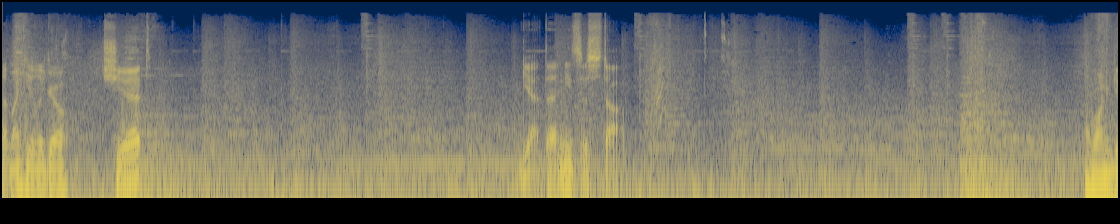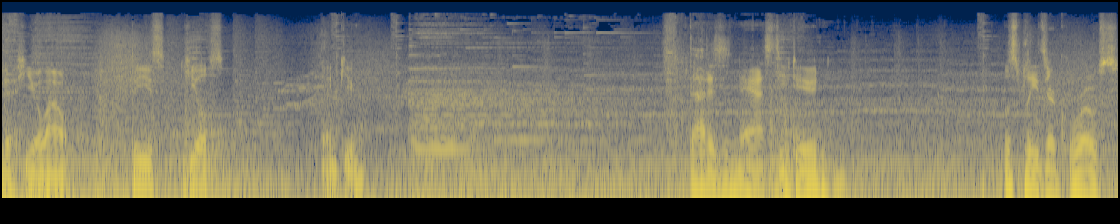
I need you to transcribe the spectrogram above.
Let my healer go. Shit. Yeah, that needs to stop. I want to get a heal out. Please, heals. Thank you. That is nasty, dude. Those bleeds are gross.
